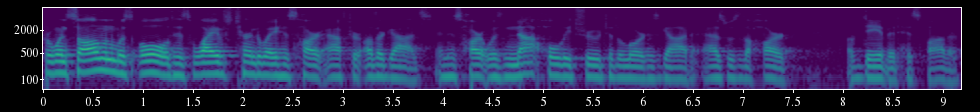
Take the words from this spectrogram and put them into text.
For when Solomon was old, his wives turned away his heart after other gods, and his heart was not wholly true to the Lord his God, as was the heart of David his father.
